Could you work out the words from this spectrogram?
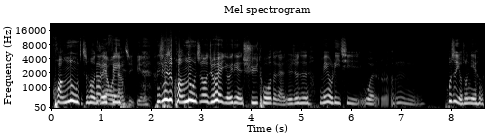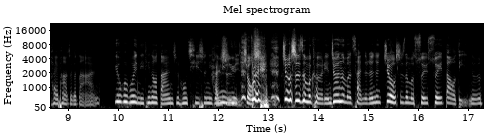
狂怒之后，你就会飞几遍。你就是狂怒之后就会有一点虚脱的感觉，就是没有力气问了。嗯，或是有时候你也很害怕这个答案，因为会不会你听到答案之后，其实你的命运就是对，就是这么可怜，就是那么惨的人生，就是这么衰衰到底呢？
